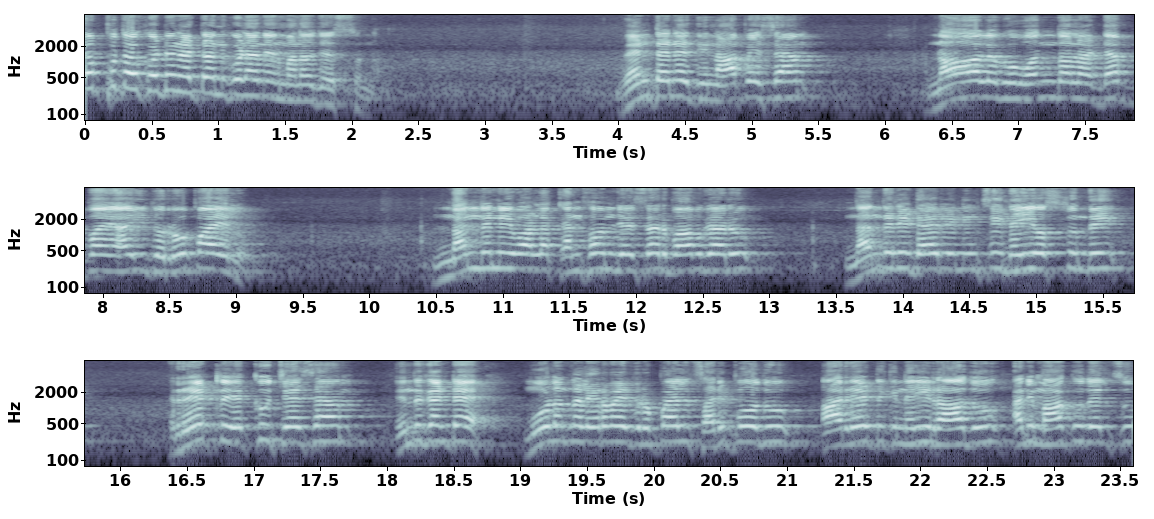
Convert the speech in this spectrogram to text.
చెప్పుతో కొట్టినట్టు అని కూడా నేను మనవి చేస్తున్నా. వెంటనే దీన్ని ఆపేశాం. నాలుగు వందల డెబ్బై ఐదు రూపాయలు నందిని వాళ్ళ కన్ఫర్మ్ చేశారు బాబు గారు. నందిని డైరీ నుంచి నెయ్యి వస్తుంది. రేట్లు ఎక్కువ చేశాం. ఎందుకంటే మూడు వందల ఇరవై ఐదు రూపాయలు సరిపోదు ఆ రేటుకి నెయ్యి రాదు అని మాకు తెలుసు.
